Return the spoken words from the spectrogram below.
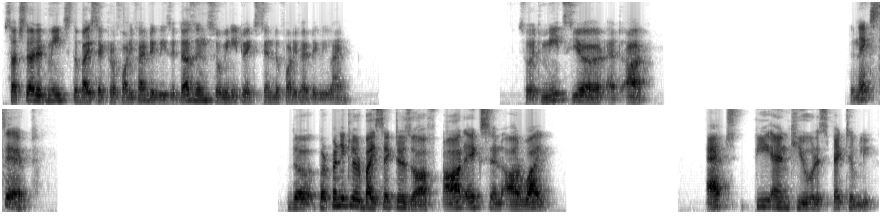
such that it meets the bisector of 45 degrees. It doesn't, so we need to extend the 45 degree line. So it meets here at R. The next step, the perpendicular bisectors of Rx and Ry at P and Q respectively.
